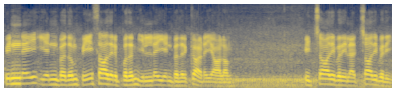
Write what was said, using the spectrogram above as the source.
பின்னை என்பதும் பேசாதிருப்பதும் இல்லை என்பதற்கு அடையாளம். பிச்சாதிபதி லட்சாதிபதி.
